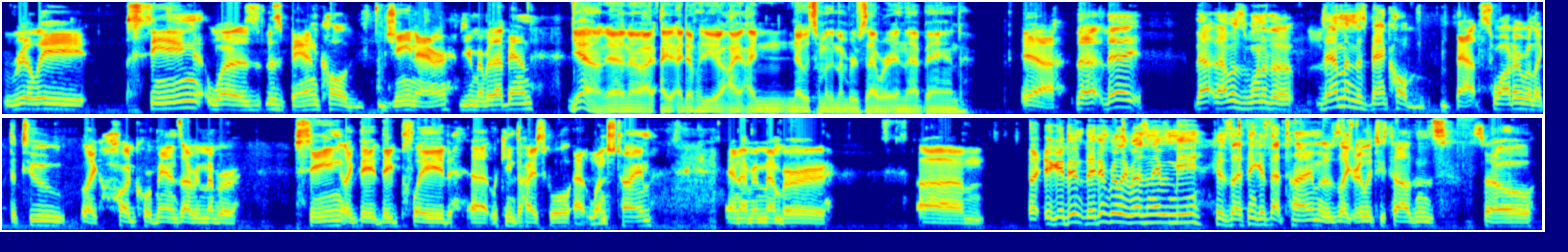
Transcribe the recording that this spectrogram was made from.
really seeing was this band called Gene Air. Do you remember that band? Yeah, yeah, no, I, I definitely do. I, I know some of the members that were in that band. Yeah, that they that that was one of the them and this band called Bat Swatter were like the two like hardcore bands I remember seeing. Like they they played at La Quinta High School at lunchtime, and I remember um, it, didn't they didn't really resonate with me because I think at that time it was like early 2000s, so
